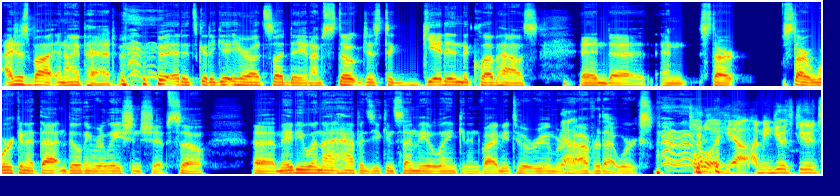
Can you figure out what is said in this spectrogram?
I just bought an iPad and it's going to get here on Sunday and I'm stoked just to get into Clubhouse and uh and start start working at that and building relationships. So uh, maybe when that happens, you can send me a link and invite me to a room or yeah. however that works. totally, yeah. I mean, you'd, you'd,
